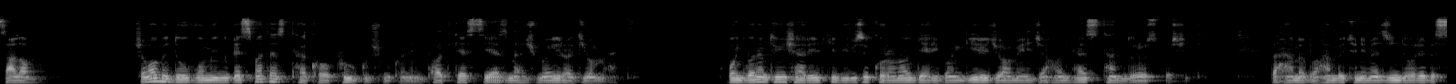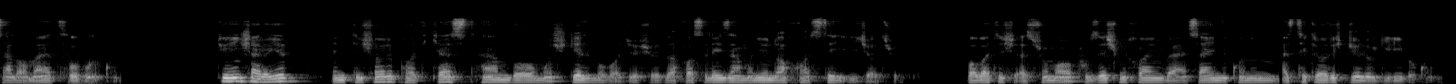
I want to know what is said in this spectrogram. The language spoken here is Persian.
سلام. شما به دومین قسمت از تکاپو گوش می‌کنین. پادکستی از مجموعه رادیو مد. امیدوارم تو این شرایط که ویروس کرونا گریبانگیر جامعه جهانی هست تندرست باشید و همه با هم بتونیم از این دوره به سلامت عبور کنیم. توی این شرایط انتشار پادکست هم با مشکل مواجه شد و فاصله زمانی ناخواسته ای ایجاد شد. بابتش از شما پوزش می‌خوایم و سعی می‌کنیم از تکرارش جلوگیری بکنیم.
